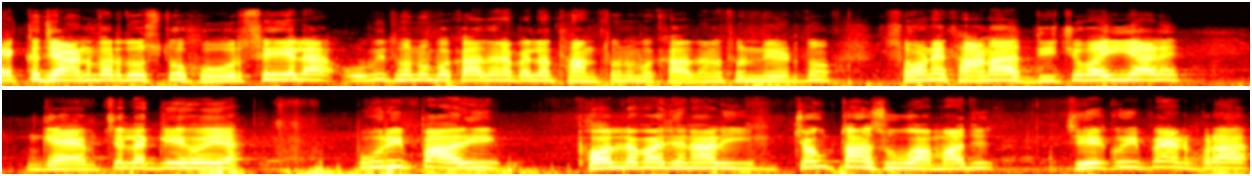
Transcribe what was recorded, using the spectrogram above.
ਇੱਕ ਜਾਨਵਰ ਦੋਸਤੋ ਹੋਰ ਸੇਲ ਆ, ਉਹ ਵੀ ਤੁਹਾਨੂੰ ਵਿਖਾ ਦੇਣਾ, ਪਹਿਲਾਂ ਥਣ ਤੁਹਾਨੂੰ ਵਿਖਾ ਦੇਣਾ ਤੁਹਾਨੂੰ ਨੇੜ ਤੋਂ। ਸੋਹਣੇ ਥਾਣਾ ਹੱਦੀ ਚਵਾਈ ਵਾਲੇ, ਗੈਪ 'ਚ ਲੱਗੇ ਹੋਏ ਆ। ਪੂਰੀ ਭਾਰੀ ਫੁੱਲ ਵਜਨ ਵਾਲੀ, ਚੌਥਾ ਸੂਆ ਮੱਝ। ਜੇ ਕੋਈ ਭੈਣ ਭਰਾ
